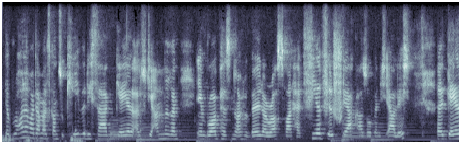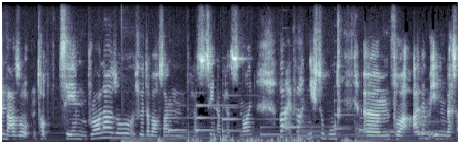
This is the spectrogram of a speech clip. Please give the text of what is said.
der Brawler war damals ganz okay, würde ich sagen. Gale, also die anderen in den Brawl Pass, zum Beispiel Belder, Ross, waren halt viel, viel stärker, so bin ich ehrlich. Äh, Gale war so ein Top 10 Brawler, so. Ich würde aber auch sagen, Platz 10 oder Platz 9. War einfach nicht so gut. Ähm, vor allem eben das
